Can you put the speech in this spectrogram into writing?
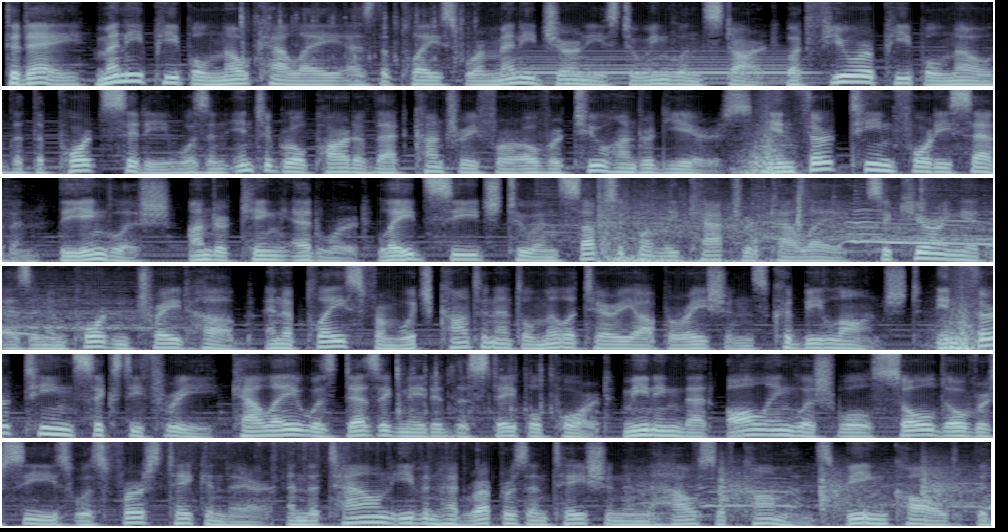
Today, many people know Calais as the place where many journeys to England start but fewer people know that the port city was an integral part of that country for over 200 years. In 1347, the English, under King Edward, laid siege to and subsequently captured Calais, securing it as an important trade hub and a place from which continental military operations could be launched. In 1363, Calais was designated the staple port, meaning that all English wool sold overseas was first taken there and the town even had representation in the House of Commons, being called the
